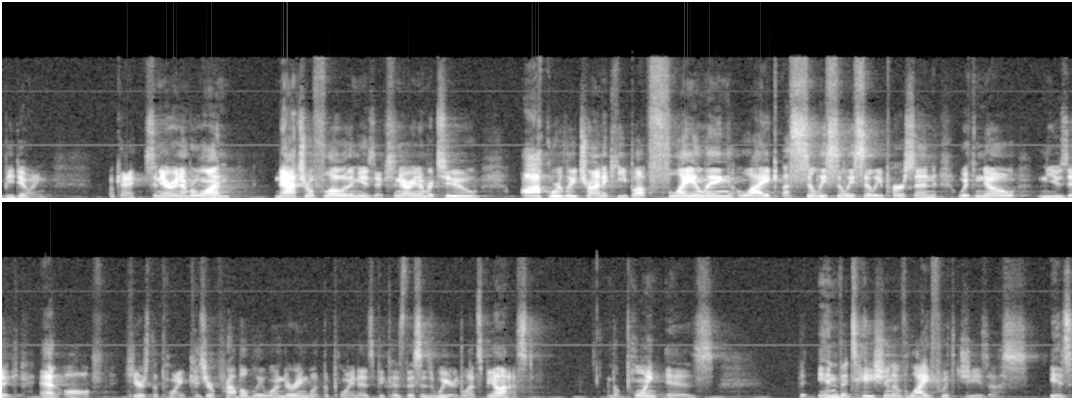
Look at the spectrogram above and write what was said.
be doing. Okay, scenario number one, natural flow of the music. Scenario number two, awkwardly trying to keep up, flailing like a silly, silly, silly person with no music at all. Here's the point, because you're probably wondering what the point is, because this is weird, let's be honest. The point is the invitation of life with Jesus is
